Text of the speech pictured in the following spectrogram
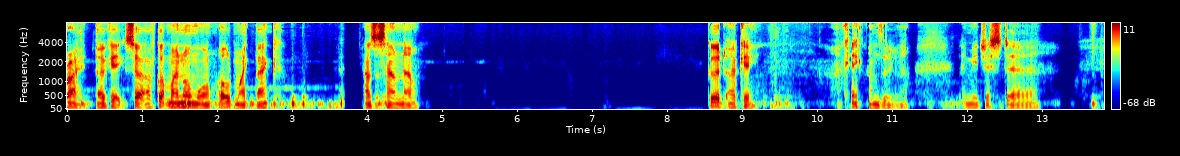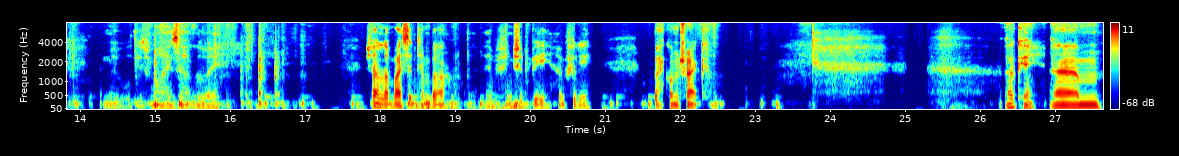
Right. Okay. So I've got my normal old mic back. How's the sound now? Good. Okay. Okay. I'm doing now. Let me just uh, move all these wires out of the way. Inshallah, by September, everything should be hopefully back on track. Okay. Um,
